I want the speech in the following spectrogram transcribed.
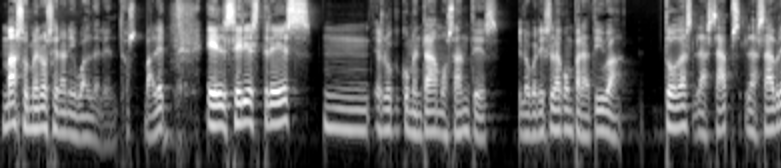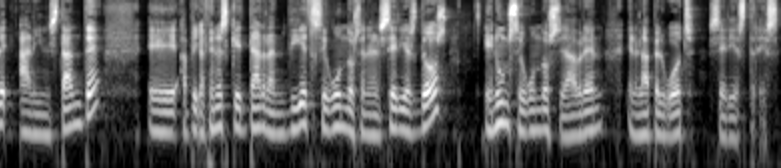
Más o menos eran igual de lentos, ¿vale? El Series 3 mm, es lo que comentábamos antes, lo veréis en la comparativa. Todas las apps las abre al instante. Eh, aplicaciones que tardan 10 segundos en el Series 2, en un segundo se abren en el Apple Watch Series 3.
